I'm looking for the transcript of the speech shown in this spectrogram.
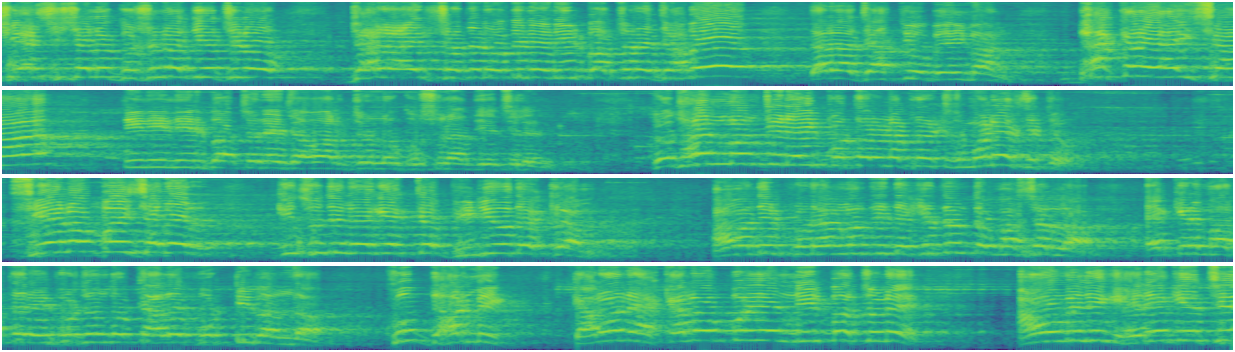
ছিয়াশি সালে ঘোষণা দিয়েছিল, যারা এরশাদের অধীনে নির্বাচনে যাবে, তারা জাতীয় বেইমান। ঢাকায় আইসা তিনি নির্বাচনে যাওয়ার জন্য ঘোষণা দিয়েছিলেন। প্রধানমন্ত্রীর এই প্রতারণা আপনার কিছু মনে আছে তো? ছিয়ানব্বই সালের কিছুদিন আগে একটা ভিডিও দেখলাম। আমাদের প্রধানমন্ত্রী দেখেছেন তো মাসাল্লাহ একের মাথার এই পর্যন্ত কালো পট্টি বান্ধা খুব ধার্মিক, কারণ একানব্বই এর নির্বাচনে আওয়ামী লীগ হেরে গেছে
